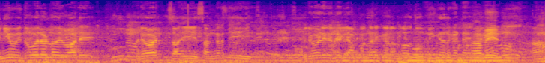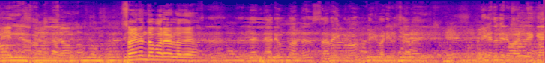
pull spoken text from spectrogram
ഇനിയും ഇതുപോലുള്ള ഒരുപാട് ഒരുപാട് ഈ സംഘടന പരിപാടികളിലെല്ലാം പങ്കെടുക്കാൻ അള്ളാഹു ആമീൻ. ഇൻഷാ അല്ലാ. എന്താ പറയാനുള്ളത്? എല്ലാവരും വന്ന് സാറായിക്കണോ പരിപാടി ഇങ്ങനത്തെ പരിപാടിയിലൊക്കെ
